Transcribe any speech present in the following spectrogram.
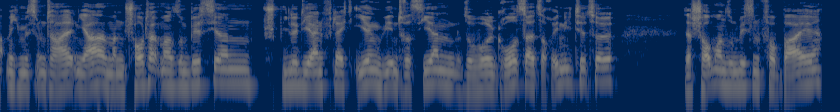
Hab mich ein bisschen unterhalten. Ja, man schaut halt mal so ein bisschen Spiele, die einen vielleicht irgendwie interessieren, sowohl große als auch Indie-Titel. Da schaut man so ein bisschen vorbei.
